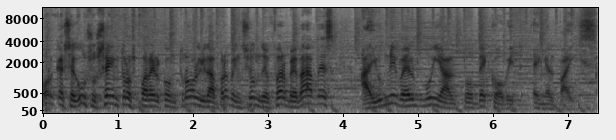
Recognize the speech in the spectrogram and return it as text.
porque según sus centros para el control y la prevención de enfermedades hay un nivel muy alto de COVID en el país.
